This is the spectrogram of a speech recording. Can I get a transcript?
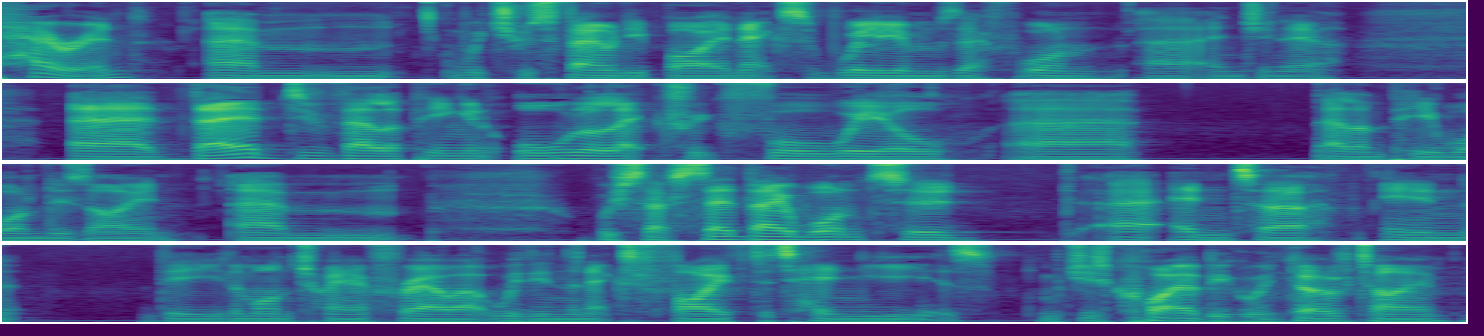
Perrinn, um, which was founded by an ex Williams F1 uh, engineer. Uh, they're developing an all electric four wheel uh, LMP1 design, um, which they've said they want to uh, enter in the Le Mans 24 hour within the next five to ten years, which is quite a big window of time.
